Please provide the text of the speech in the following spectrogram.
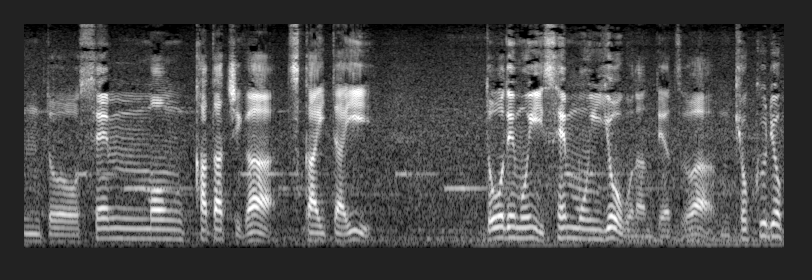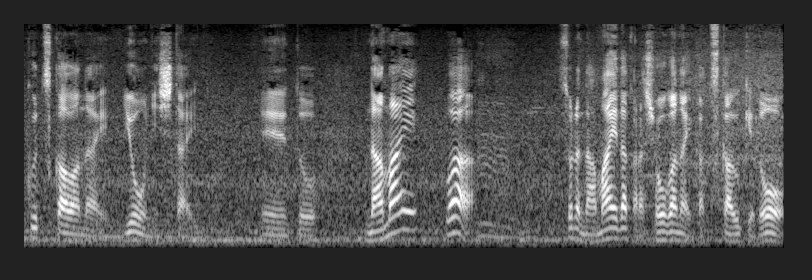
うんと専門家たちが使いたいどうでもいい専門用語なんてやつは極力使わないようにしたい。えっ、と名前はそれは名前だからしょうがないから使うけど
